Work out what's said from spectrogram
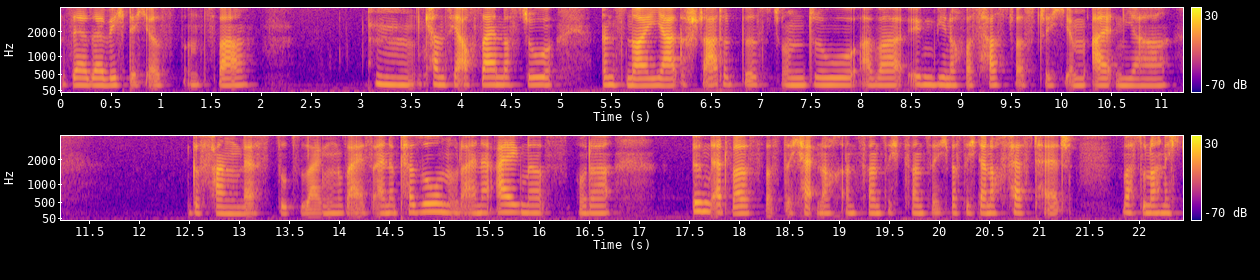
sehr, sehr wichtig ist. Und zwar hm, kann es ja auch sein, dass du ins neue Jahr gestartet bist und du aber irgendwie noch was hast, was dich im alten Jahr gefangen lässt, sozusagen, sei es eine Person oder ein Ereignis oder irgendetwas, was dich halt noch an 2020, was dich da noch festhält, was du noch nicht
